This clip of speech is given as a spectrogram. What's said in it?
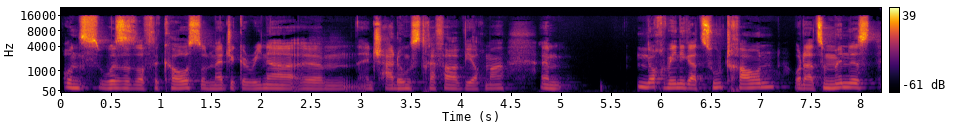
uns Wizards of the Coast und Magic Arena ähm, Entscheidungstreffer, wie auch immer, ähm, noch weniger zutrauen oder zumindest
